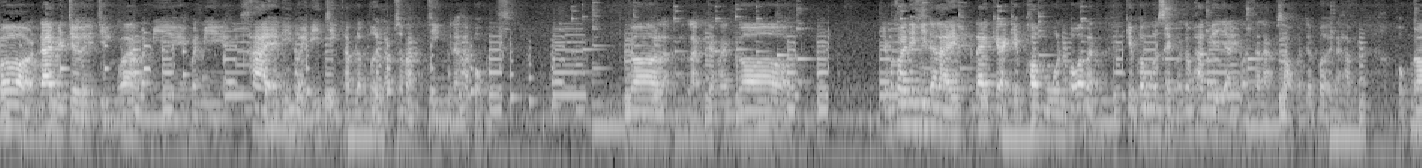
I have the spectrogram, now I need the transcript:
ก็ได้ไปเจอจริงๆว่ามันมีมันมีค่ายอันนี้หน่วยนี้จริงครับแล้วเปิดรับสมัครจริงนะครับผม ก็หลังจากนั้นก็ยังไม่ค่อยได้คิดอะไร ได้แก่เก็บข้อมูล เพราะว่ามันเก็บข้อมูลเสร็จมันก็พักใหญ่ๆก่อนสนามสอบมันจะเปิดนะครับ ผมก็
